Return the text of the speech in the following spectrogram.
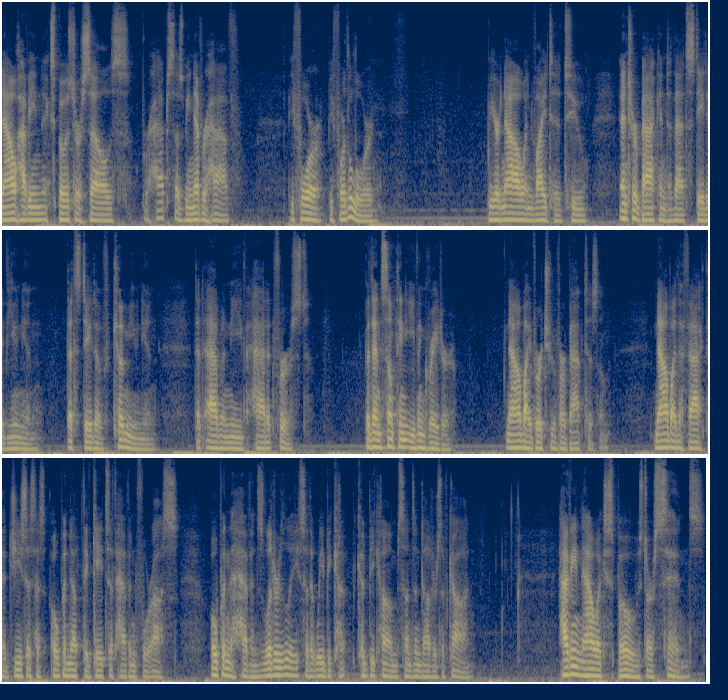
Now having exposed ourselves, perhaps as we never have before, before the Lord, we are now invited to enter back into that state of union, that state of communion that Adam and Eve had at first, but then something even greater, now by virtue of our baptism, now by the fact that Jesus has opened up the gates of heaven for us, opened the heavens literally so that we beco- could become sons and daughters of God having now exposed our sins,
